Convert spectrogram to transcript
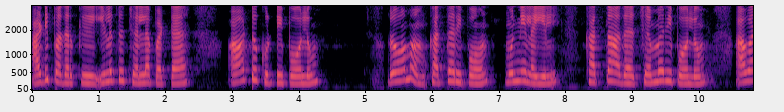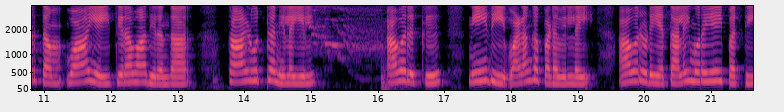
அடிப்பதற்கு இழுத்துச் செல்லப்பட்ட ஆட்டுக்குட்டி போலும் ரோமம் கத்தரிப்போன் முன்னிலையில் கத்தாத செம்மறி போலும் அவர் தம் வாயை திறவாதிருந்தார். தாழ்வுற்ற நிலையில் அவருக்கு நீதி வழங்கப்படவில்லை. அவருடைய தலைமுறையை பற்றி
